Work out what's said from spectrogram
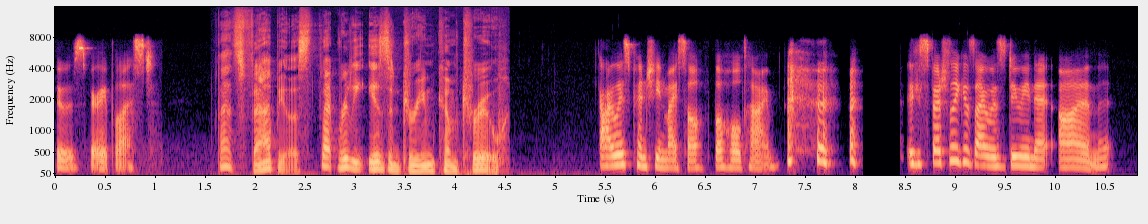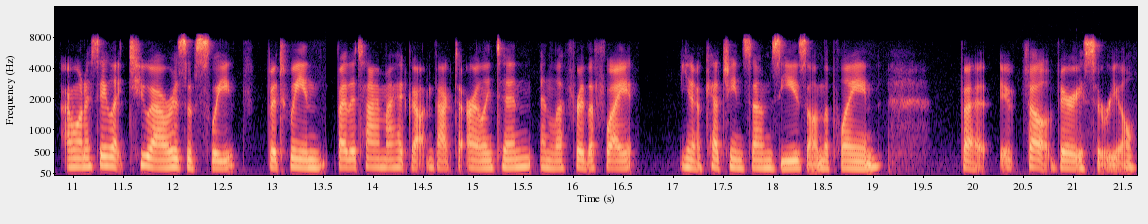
It was very blessed. That's fabulous. That really is a dream come true. I was pinching myself the whole time, especially because I was doing it on, I want to say like two hours of sleep between by the time I had gotten back to Arlington and left for the flight, you know, catching some Z's on the plane. But it felt very surreal.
